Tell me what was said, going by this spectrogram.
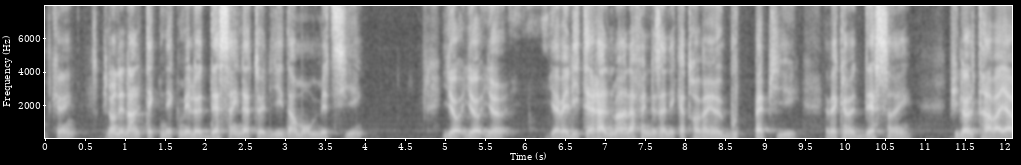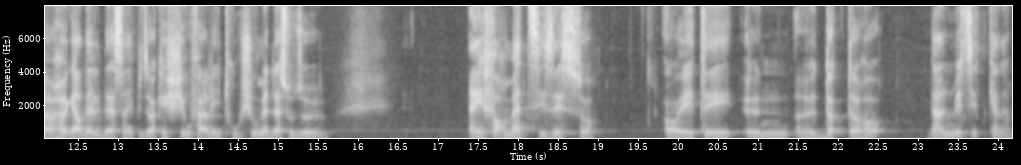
OK? Puis là, on est dans le technique, mais le dessin d'atelier dans mon métier, il y, avait littéralement, à la fin des années 80, un bout de papier avec un dessin. Puis là, le travailleur regardait le dessin puis disait, OK, je sais où faire les trous, je sais où mettre de la soudure. Informatiser ça a été un doctorat dans le métier de Canam.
